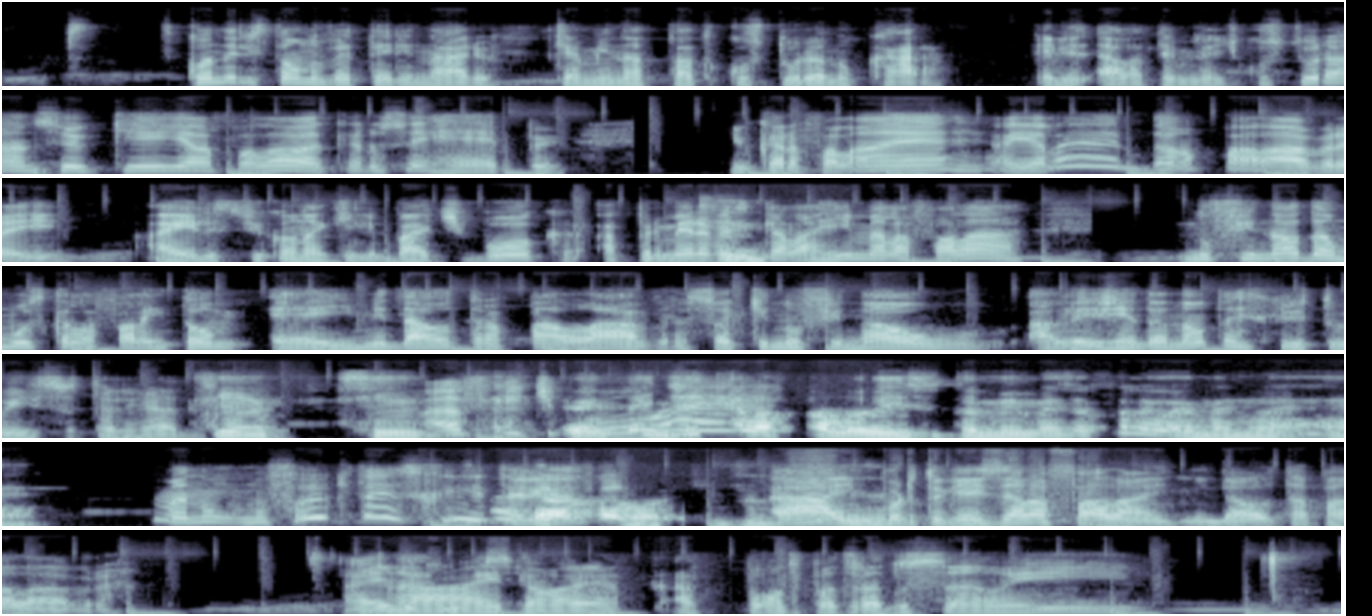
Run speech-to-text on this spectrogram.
Quando eles estão no veterinário, que a mina tá costurando o cara. Ele, ela termina de costurar, não sei o que, e ela fala, ó, eu quero ser rapper. E o cara fala, ah, é? Aí ela, é, dá uma palavra aí. Aí eles ficam naquele bate-boca. A primeira vez Sim. que ela rima, ela fala, ah, no final da música ela fala, então, é, e me dá outra palavra. Só que no final a legenda não tá escrito isso, tá ligado? Sim, sim. Aí eu fiquei tipo, Eu entendi ué, que ela falou isso também, mas eu falei, ué, mas não é. mas não, não foi o que tá escrito, tá é ela ligado? falou? Tipo, Ah, em português ela fala, me dá outra palavra. Aí ele Ah, então, é, a- ponto pra tradução e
